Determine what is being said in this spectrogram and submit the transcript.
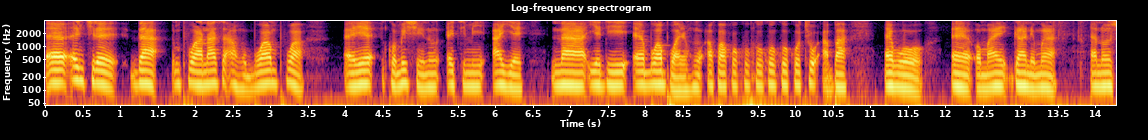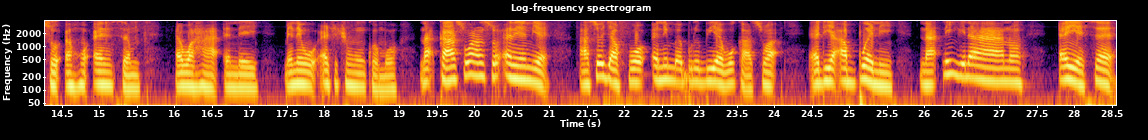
Ɛɛ nkyerɛ da mpo anaasɛ ahoboa mpo a ɛyɛ commission no atumi ayɛ. Na yɛde ɛboaboa yɛn ho akɔ akɔkɔkɔkɔkɔto aba ɛwɔ ɛɛ ɔman ghana mu a ɛno nso ɛho nsɛm ɛwɔ ha ɛnɛ yi. Mene wo ɛtwetwe ho nkɔmmɔ. Na kaasoa nso ɛne neɛ asogyafoɔ ɛne mmabunu bi a ɛwɔ kaasoa ɛde abɔ ani na ne nyinaa no ɛyɛ sɛ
